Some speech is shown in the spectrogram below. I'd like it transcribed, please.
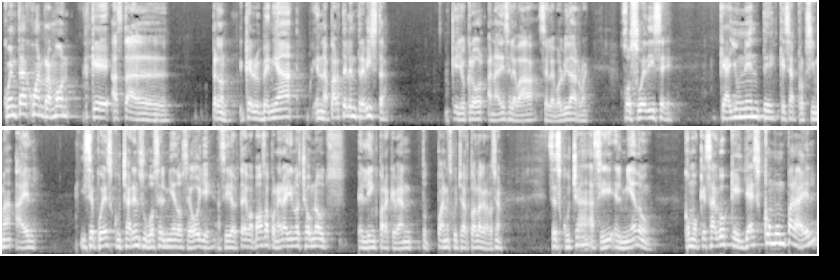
Cuenta Juan Ramón que hasta el, perdón, que venía en la parte de la entrevista, que yo creo a nadie se le va, se le va a olvidar, güey. Josué dice que hay un ente que se aproxima a él y se puede escuchar en su voz el miedo, se oye. Así, vamos a poner ahí en los show notes el link para que vean, pu- puedan escuchar toda la grabación. Se escucha así el miedo, como que es algo que ya es común para él,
